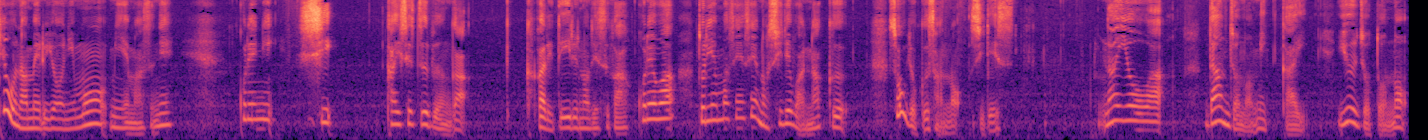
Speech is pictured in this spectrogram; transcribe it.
手をなめるようにも見えますね。これに詩解説文が書かれているのですがこれは鳥山先生の詩ではなく宗玉さんの詩です。内容は男女の密会遊女との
